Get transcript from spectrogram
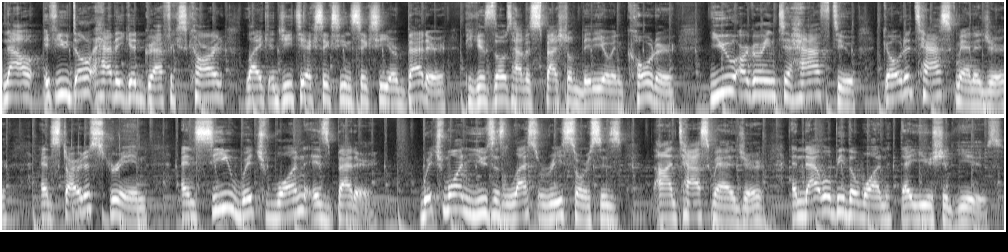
Now, if you don't have a good graphics card like a GTX 1660 or better, because those have a special video encoder, you are going to have to go to Task Manager and start a stream and see which one is better which one uses less resources on Task Manager, and that will be the one that you should use.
